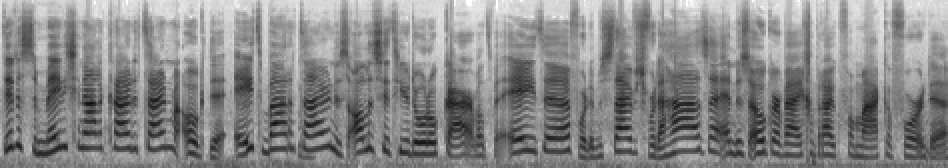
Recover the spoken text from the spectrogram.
Dit is de medicinale kruidentuin, maar ook de eetbare tuin. Dus alles zit hier door elkaar. Wat we eten, voor de bestuivers, voor de hazen. En dus ook waar wij gebruik van maken voor de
